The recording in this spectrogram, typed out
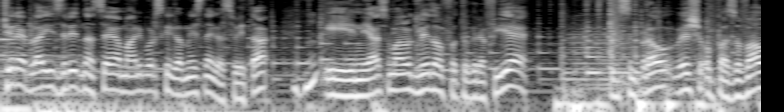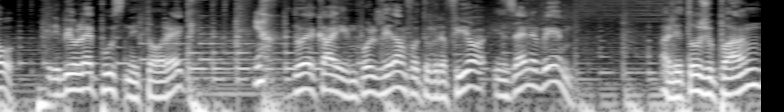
Včeraj je bila izredna seja Mariborskega mestnega sveta in jaz sem malo gledal fotografije in sem prav veš, opazoval, ker je bil le pustni torek, Ja. kdo je kaj. In bolj gledam fotografijo in zdaj ne vem, ali je to župan,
